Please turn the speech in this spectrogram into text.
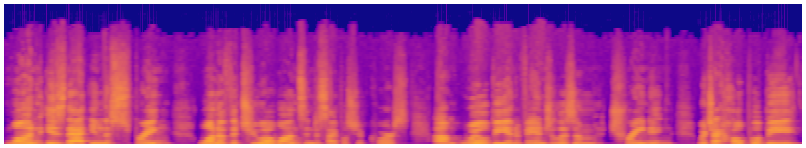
One is that in the spring, one of the 201s in discipleship course um, will be an evangelism training, which I hope will be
